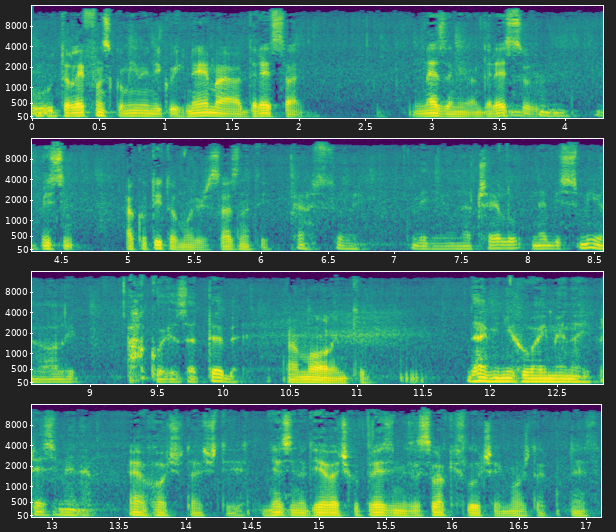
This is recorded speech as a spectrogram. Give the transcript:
U telefonskom imeniku ih nema, adresa, ne znam im adresu. Mislim, ako ti to možeš saznati, Pa, slušaj, vidi, u načelu ne bi smio, ali ako je za tebe. pa molim te. Daj mi njihova imena i prezimena. Evo, hoću daći ti njezino djevačko prezime za svaki slučaj, možda, ne znam.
